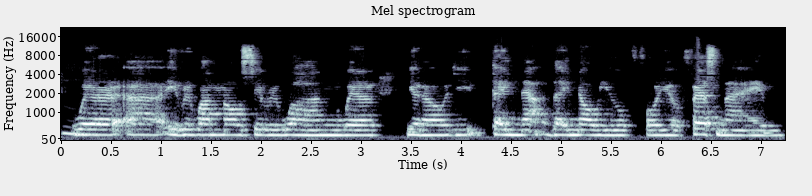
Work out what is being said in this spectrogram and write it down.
mm. where uh, everyone knows everyone, where you know you, they know they know you for your first name.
